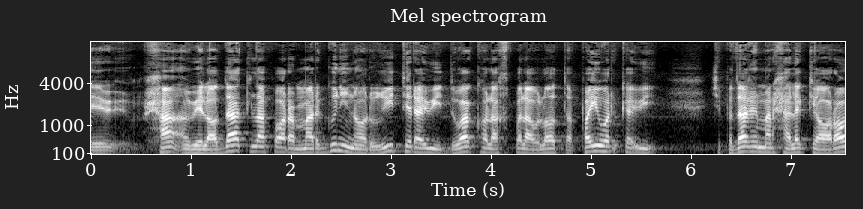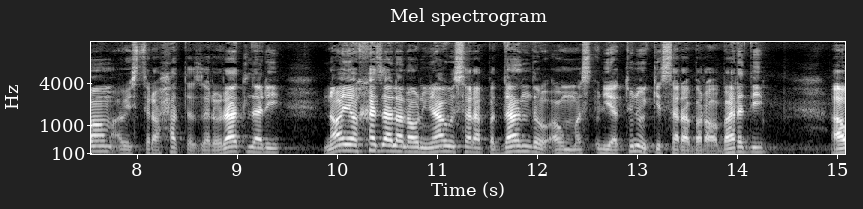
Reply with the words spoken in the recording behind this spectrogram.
د ولادت لپاره مرګونی ناروغي تیروي دوه کاله خپل اولاد ته پی ورکوي چې په دغه مرحله کې آرام او استراحت ته ضرورت لري نا یا ښځه له نارینه و سره په دندو او مسئولیتونو کې سره برابر دي او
